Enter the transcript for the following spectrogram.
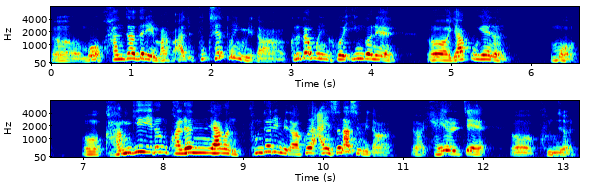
어 뭐 환자들이 막 아주 북새통입니다. 그러다 보니까 그 인근에 어 약국에는 뭐 어, 감기 이런 관련 약은 품절입니다. 그거 아예 써놨습니다. 어, 해열제 어, 품절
